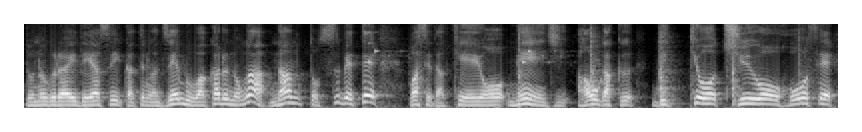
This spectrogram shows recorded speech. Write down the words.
どのぐらい出やすいかっていうのが全部わかるのがなんと全て早稲田慶応明治青学立教中央法政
